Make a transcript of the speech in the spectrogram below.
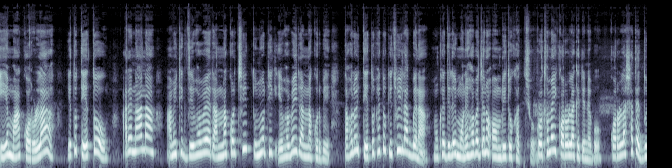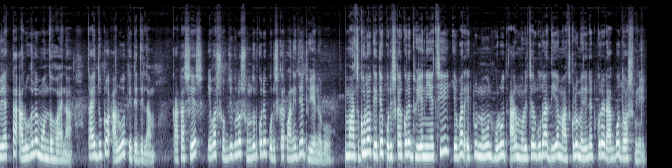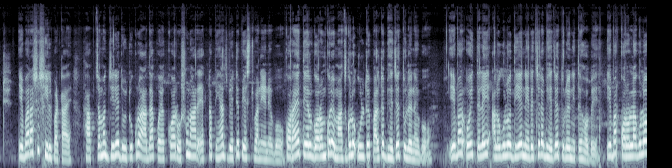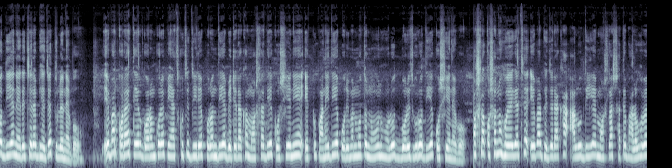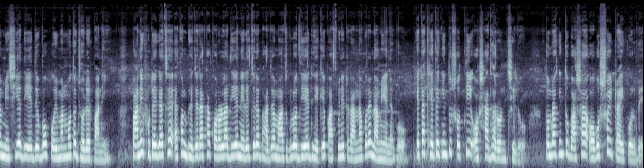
এ মা করলা? এ তো তেতো। আরে না না, আমি ঠিক যেভাবে রান্না করছি, তুমিও ঠিক এভাবেই রান্না করবে। তাহলে ওই তেতো ফেতো কিছুই লাগবে না। মুখে দিলেই মনে হবে যেন অমৃত খাচ্ছ। প্রথমেই করলা কেটে নেব। করলার সাথে দুই একটা আলু হলে মন্দ হয় না। তাই দুটো আলুও কেটে দিলাম। কাটা শেষ, এবার সবজিগুলো সুন্দর করে পরিষ্কার পানি দিয়ে ধুয়ে নেব। মাছগুলো কেটে পরিষ্কার করে ধুয়ে নিয়েছি। এবার একটু নুন, হলুদ আর মরিচের গুঁড়া দিয়ে মাছগুলো মেরিনেট করে রাখব দশ মিনিট। এবার আসি শিলপাটায়। হাফ চামচ জিরে, দুই টুকরো আদা, কয়েক কোয়া রসুন আর একটা পেঁয়াজ বেটে পেস্ট বানিয়ে নেব। কড়াইয়ে তেল গরম করে মাছগুলো উল্টে পাল্টে ভেজে তুলে নেব। এবার ওই তেলেই আলুগুলো দিয়ে নেড়েচেড়ে ভেজে তুলে নিতে হবে। এবার করলাগুলোও দিয়ে নেড়েচেড়ে ভেজে তুলে নেব। এবার কড়াই তেল গরম করে পেঁয়াজ কুচি, জিরে, ফোড়ন দিয়ে বেটে রাখা মশলা দিয়ে কষিয়ে নিয়ে একটু পানি দিয়ে পরিমাণ মতো নুন, হলুদ, মরিচ গুঁড়ো দিয়ে কষিয়ে নেব। মশলা কষানো হয়ে গেছে, এবার ভেজে রাখা আলু দিয়ে মশলার সাথে ভালোভাবে মিশিয়ে দিয়ে দেব পরিমাণ মতো ঝোলের পানি। পানি ফুটে গেছে, এখন ভেজে রাখা করলা দিয়ে নেড়েচেড়ে ভাজা মাছগুলো দিয়ে ঢেকে পাঁচ মিনিট রান্না করে নামিয়ে নেব। এটা খেতে কিন্তু সত্যিই অসাধারণ ছিল। তোমরা কিন্তু বাসায় অবশ্যই ট্রাই করবে।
